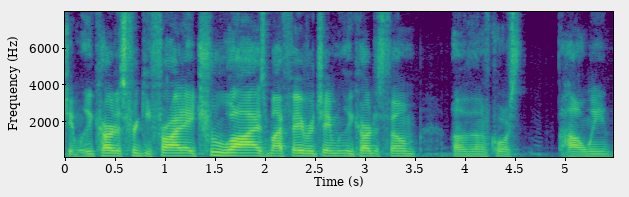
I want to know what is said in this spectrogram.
Jamie Lee Curtis, Freaky Friday, True Lies, my favorite Jamie Lee Curtis film, other than, of course, Halloween,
